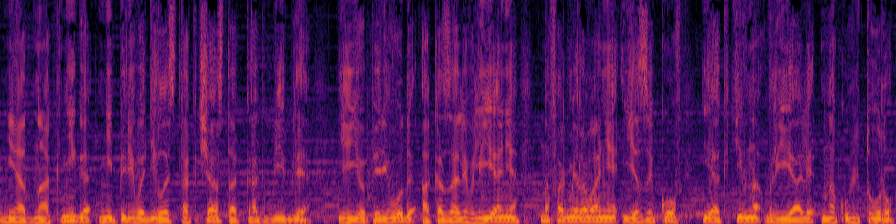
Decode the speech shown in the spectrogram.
Ни одна книга не переводилась так часто, как Библия. Ее переводы оказали влияние на формирование языков и активно влияли на культуру.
